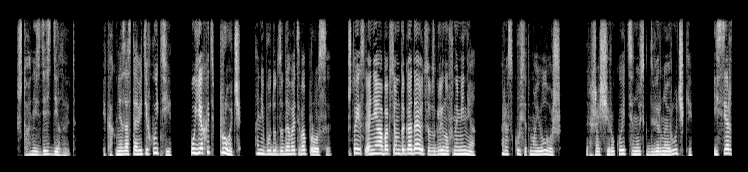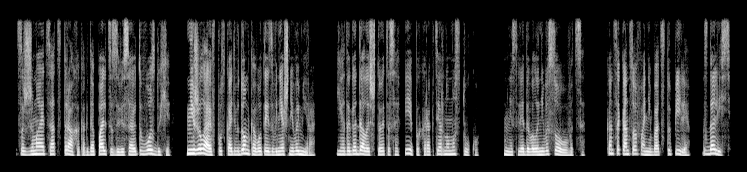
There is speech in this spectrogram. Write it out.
Что они здесь делают? И как мне заставить их уйти? Уехать прочь? Они будут задавать вопросы. Что, если они обо всем догадаются, взглянув на меня? Раскусят мою ложь. Дрожащей рукой тянусь к дверной ручке, и сердце сжимается от страха, когда пальцы зависают в воздухе, не желая впускать в дом кого-то из внешнего мира. Я догадалась, что это София по характерному стуку. Мне следовало не высовываться. В конце концов, они бы отступили, сдались.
